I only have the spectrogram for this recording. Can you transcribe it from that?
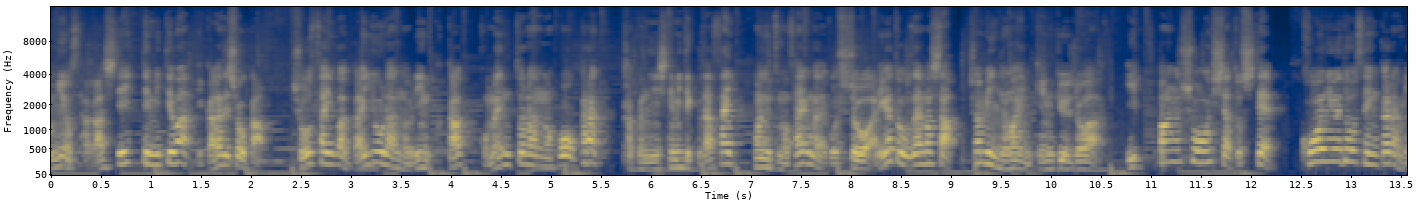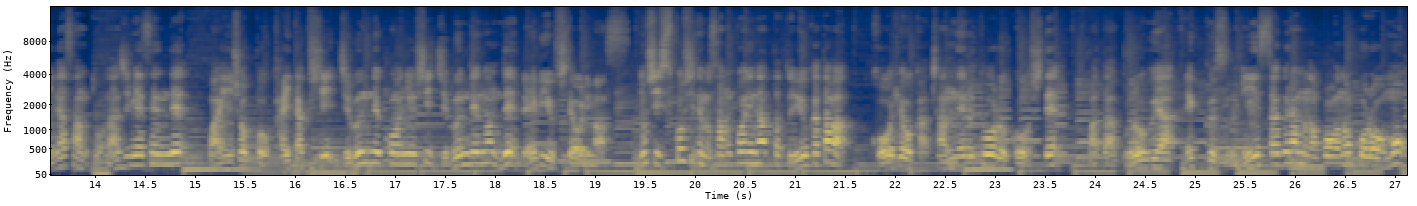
みを探していってみてはいかがでしょうか詳細は概要欄のリンクかコメント欄の方から確認してみてください。本日も最後までご視聴ありがとうございました。庶民のワイン研究所は一般消費者として購入動線から皆さんと同じ目線でワインショップを開拓し、自分で購入し、自分で飲んでレビューしております。もし少しでも参考になったという方は、高評価、チャンネル登録をして、またブログや X、インスタグラムの方のフォローも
